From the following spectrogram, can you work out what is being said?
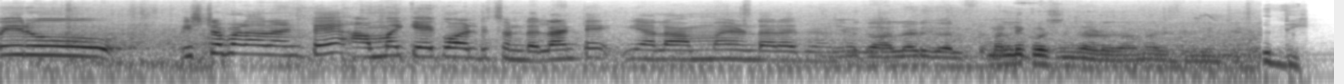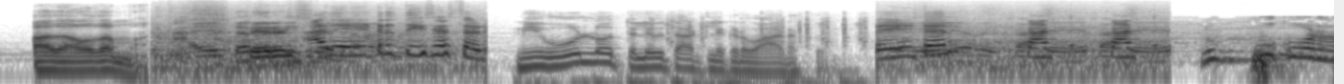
మీరు ఇష్టపడాలంటే అమ్మాయికి ఏ క్వాలిటీస్ ఉండాలి? అంటే ఇలా అమ్మాయి ఉండాలి అది ఉండాలి. మళ్ళీ క్వశ్చన్స్ అడుగుదాం అది తెలియదు. అది అవదమ్మా. పేరెంట్స్ అది ఎడిటర్ తీసేస్తాడు. మీ ఊళ్ళో తెలివితేటలు ఇక్కడ వాడకు. ఎడిటర్ కట్ కట్ నువ్వు కూడా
